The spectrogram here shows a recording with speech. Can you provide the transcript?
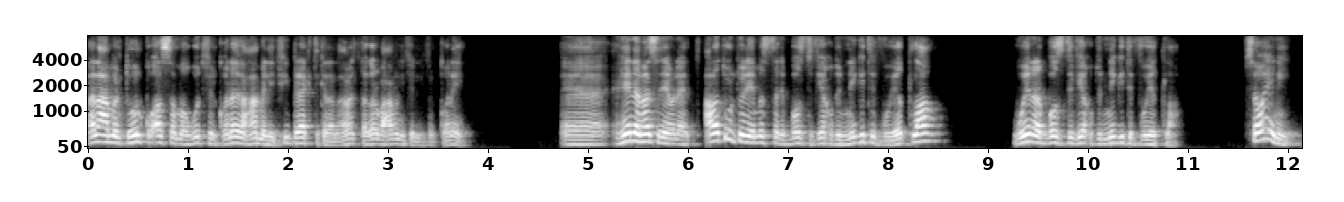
أنا عملته لكم أصلا موجود في القناة عملي في practical أنا عملت تجارب عملي في القناة. آه هنا مثلا يا ولاد على طول تقول يا mister ال positive ياخد ال negative ويطلع وهنا ال positive ياخد ال negative ويطلع. ثواني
